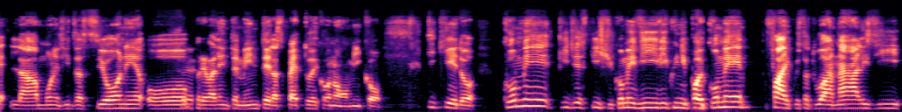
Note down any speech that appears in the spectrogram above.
è la monetizzazione o sì. prevalentemente l'aspetto economico. Ti chiedo, come ti gestisci, come vivi, quindi poi come fai questa tua analisi,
